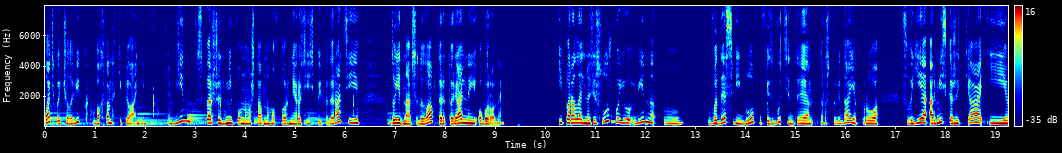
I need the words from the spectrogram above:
батько і чоловік Вахтанг Кіпіані. Він з перших днів повномасштабного вторгнення Російської Федерації доєднався до лав територіальної оборони. І паралельно зі службою він веде свій блог у Фейсбуці, де розповідає про своє армійське життя і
